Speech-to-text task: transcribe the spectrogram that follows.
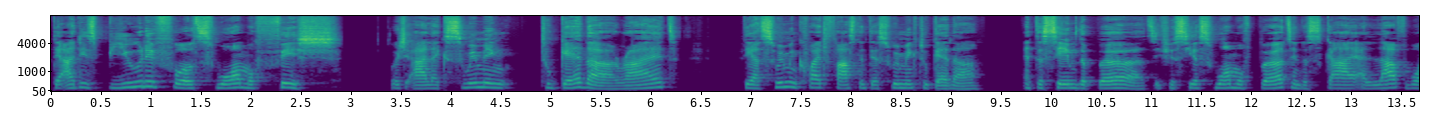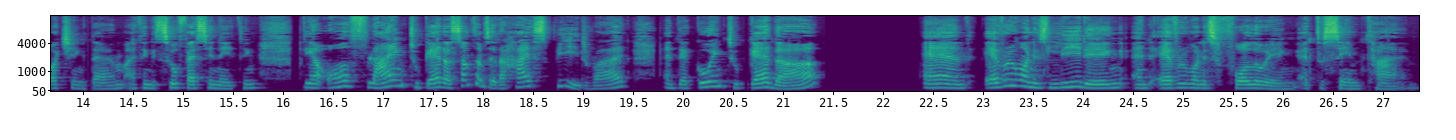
there are these beautiful swarm of fish, which are like swimming together, right? They are swimming quite fast and they're swimming together. And the same the birds. If you see a swarm of birds in the sky, I love watching them. I think it's so fascinating. They are all flying together, sometimes at a high speed, right? And they're going together and everyone is leading and everyone is following at the same time.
